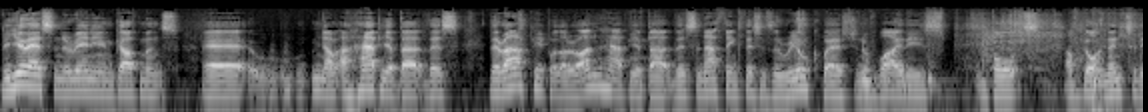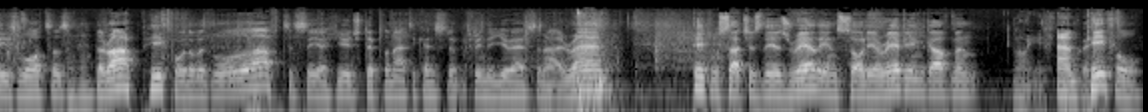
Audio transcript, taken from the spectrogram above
The US and Iranian governments uh, you know, are happy about this. There are people that are unhappy about this, and I think this is the real question of why these boats have gotten into these waters. There are people that would love to see a huge diplomatic incident between the US and Iran. People such as the Israeli and Saudi Arabian government, Oh, yes. and question. people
